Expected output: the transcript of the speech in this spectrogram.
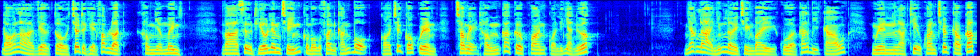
đó là việc tổ chức thực hiện pháp luật không nghiêm minh và sự thiếu liêm chính của một bộ phận cán bộ có chức có quyền trong hệ thống các cơ quan quản lý nhà nước. Nhắc lại những lời trình bày của các bị cáo nguyên là cựu quan chức cao cấp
